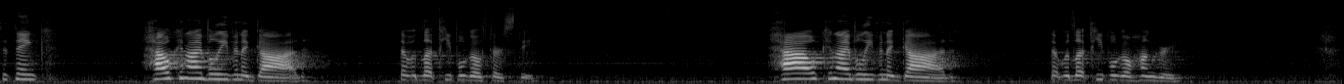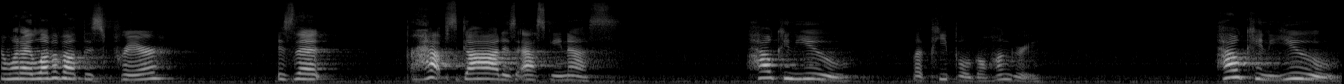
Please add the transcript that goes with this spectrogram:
to think, how can I believe in a God that would let people go thirsty? How can I believe in a God that would let people go hungry? And what I love about this prayer is that perhaps God is asking us, how can you let people go hungry? How can you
